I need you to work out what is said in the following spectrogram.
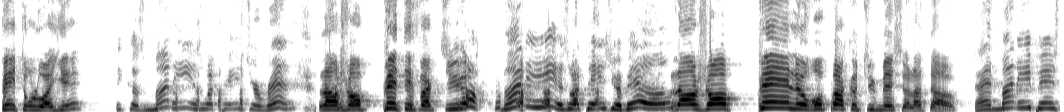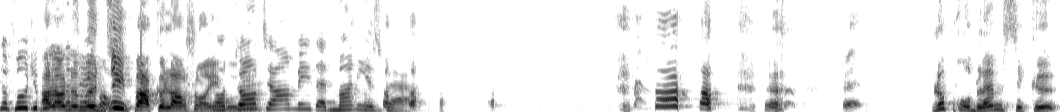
paie ton loyer, because money is what pays your rent. l'argent paie tes factures, Money is what pays your bill, l'argent paie le repas que tu mets sur la table. and money pays the food you put Alors on ne the me table. dis pas que l'argent est So mauvais. don't tell me that money is bad. Le problème, c'est que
